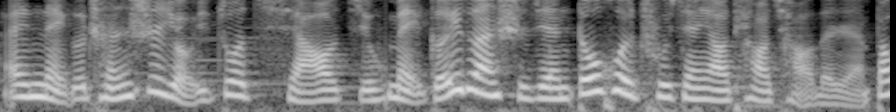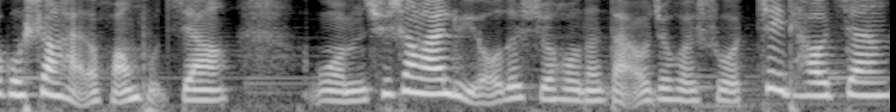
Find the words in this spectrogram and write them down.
哎，哪个城市有一座桥，几乎每隔一段时间都会出现要跳桥的人，包括上海的黄浦江。我们去上海旅游的时候呢，导游就会说这条江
